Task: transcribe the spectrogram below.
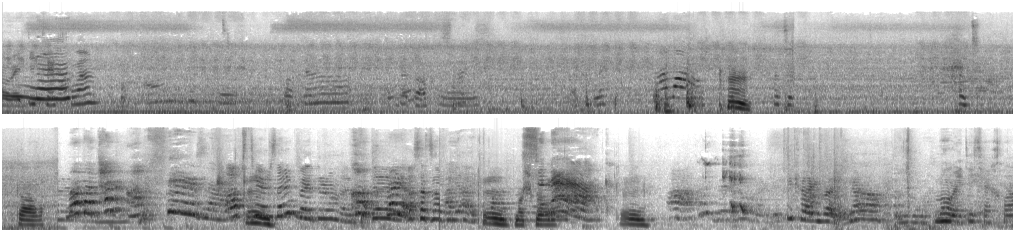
მოვედით ეხლა. ჰმ. Right. გავა. Mama, turn upstairs now. Upstairs are bedrooms. ასაძობია. კი, მოშლა. Snack. კი. იქ აიბარია. მოვედით ახლა.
